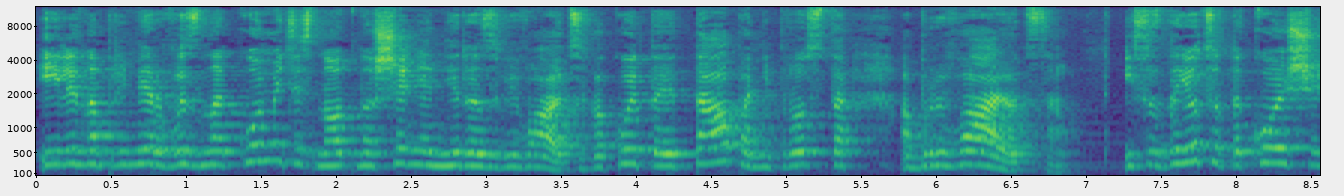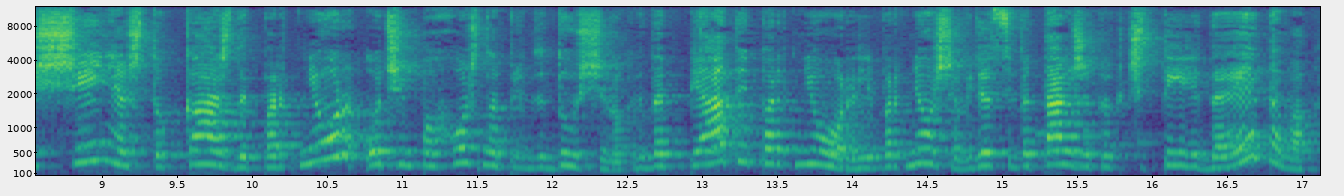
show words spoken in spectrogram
Или, например, вы знакомитесь, но отношения не развиваются. В какой-то этап они просто обрываются. И создается такое ощущение, что каждый партнер очень похож на предыдущего. Когда пятый партнер или партнерша ведет себя так же, как четыре до этого,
